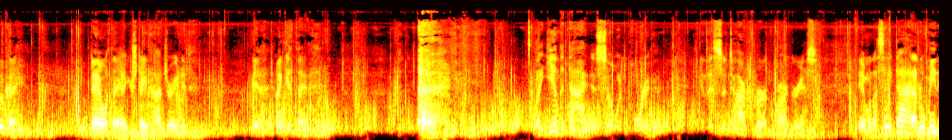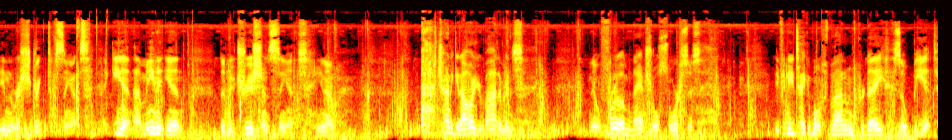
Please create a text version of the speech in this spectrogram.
okay, I'm down with that. You're staying hydrated. Yeah, I get that. But again, the diet is so important in this entire progress. And when I say diet, I don't mean it in a restrictive sense. Again, I mean it in the nutrition sense, you know, trying to get all your vitamins, you know, from natural sources. If you need to take a multivitamin per day, so be it.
